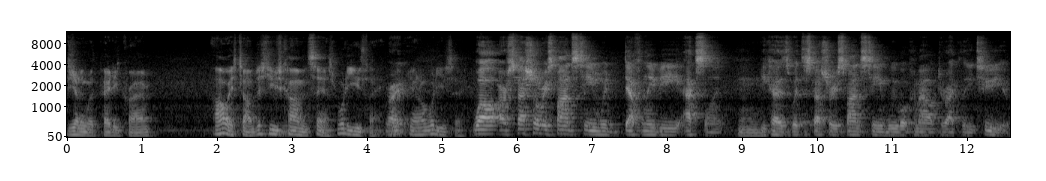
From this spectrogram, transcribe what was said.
dealing with petty crime? I always tell them, just use common sense. What do you think? Right. You know, what do you say? Well, our special response team would definitely be excellent Mm, because with the special response team, we will come out directly to you.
